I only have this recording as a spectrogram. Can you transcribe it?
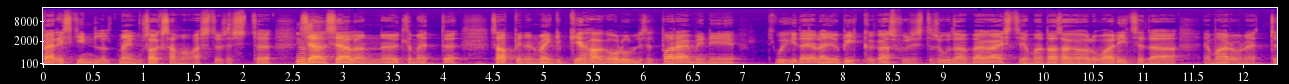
päris kindlalt mängu Saksamaa vastu, sest äh, Just. seal, seal on, ütleme, et Zappinen mängib kehaga oluliselt paremini kuigi ta ei ole ju pikka kasvu, siis ta suudab väga hästi oma tasakaalu valitseda. ja ma arvan, et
